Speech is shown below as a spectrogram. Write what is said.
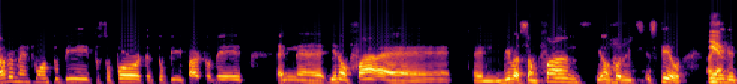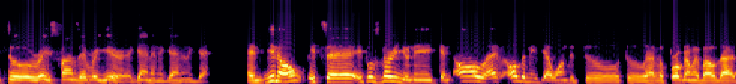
government want to be to support and to be part of it and uh, you know fi- and give us some funds you know because it's, it's, still i yeah. needed to raise funds every year again and again and again. And you know it's a it was very unique and all all the media wanted to to have a program about that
